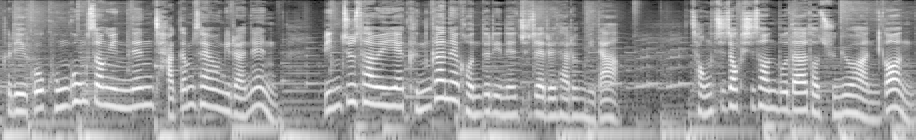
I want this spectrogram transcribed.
그리고 공공성 있는 자금 사용이라는 민주사회의 근간을 건드리는 주제를 다룹니다. 정치적 시선보다 더 중요한 건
